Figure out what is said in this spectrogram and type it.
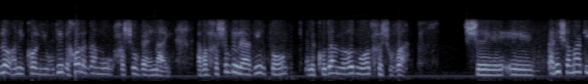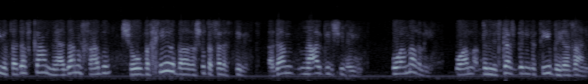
לא, אני כל יהודי, וכל אדם הוא חשוב בעיניי. אבל חשוב לי להעביר פה נקודה מאוד מאוד חשובה. שאני שמעתי אותה דווקא מאדם אחד שהוא בכיר ברשות הפלסטינית, אדם מעל גיל 70. הוא אמר לי, הוא אמר, במפגש בין דתי ביוון,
